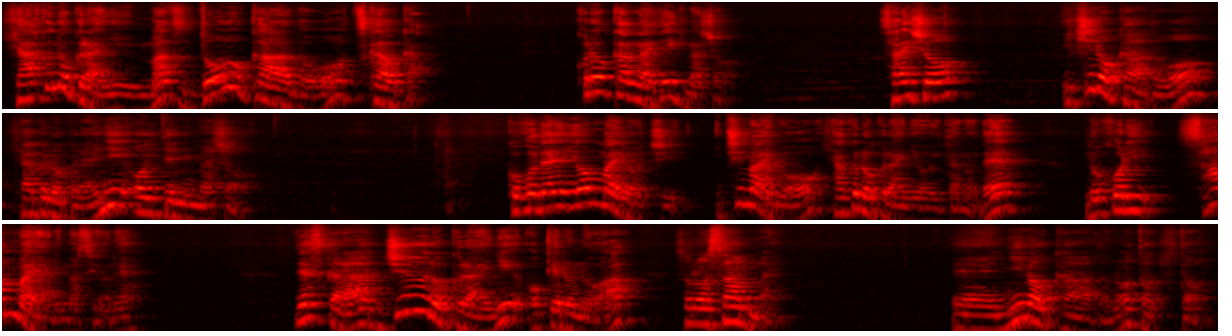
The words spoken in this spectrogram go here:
100の位にまずどのカードを使うか。これを考えていきましょう。最初1のカードを100の位に置いてみましょう。ここで4枚のうち1枚を100の位に置いたので残り3枚ありますよね。ですから10の位に置けるのはその3枚、えー、2のカードの時と。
